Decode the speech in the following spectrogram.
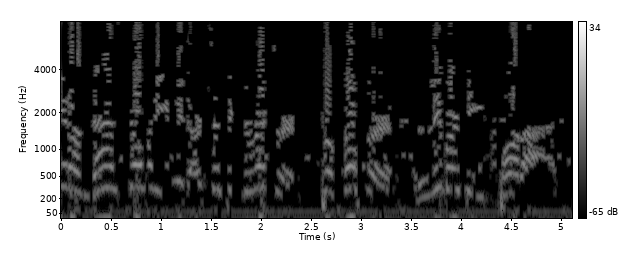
Ino company with artistic director, professor, Liberty Porat.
